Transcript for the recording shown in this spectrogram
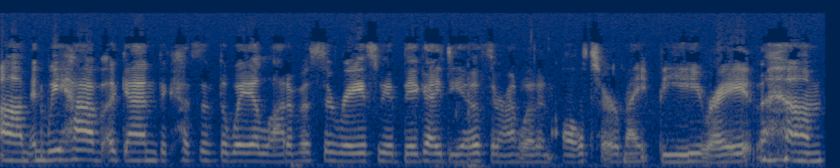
Um, and we have, again, because of the way a lot of us are raised, we have big ideas around what an altar might be, right? Um,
